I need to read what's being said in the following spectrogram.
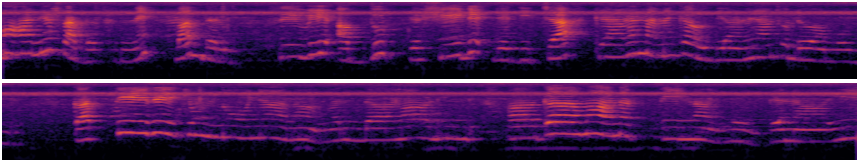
മാന്യ സദസ്സിനെ വന്ദനം. സി വി അബ്ദുൾ റഷീദ് രചിച്ച രാമമന കവിതയാണ് ഞാൻ ചൊല്ലുവാൻ പോകുന്നത്. കത്തിയിരിക്കുന്നു നല്ല നാടിന്റെ ആകമാനത്തിനായി മൂകനായി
